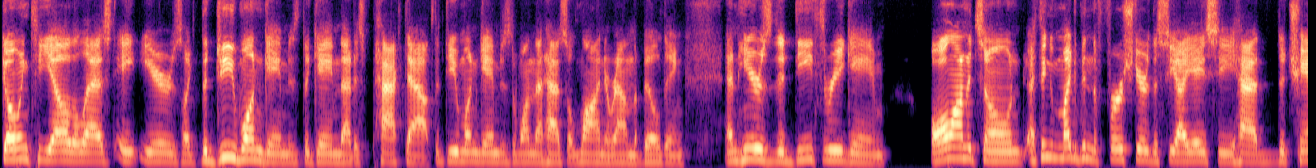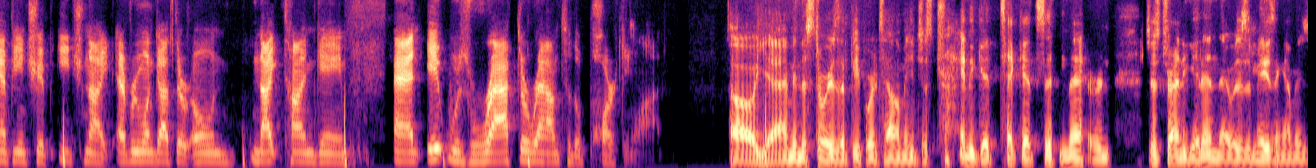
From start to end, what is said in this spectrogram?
going to Yale the last eight years, like the D1 game is the game that is packed out. The D1 game is the one that has a line around the building. And here's the D3 game all on its own. I think it might have been the first year the CIAC had the championship each night. Everyone got their own nighttime game, and it was wrapped around to the parking lot. Oh yeah, I mean the stories that people were telling me just trying to get tickets in there and just trying to get in there was amazing. I mean,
